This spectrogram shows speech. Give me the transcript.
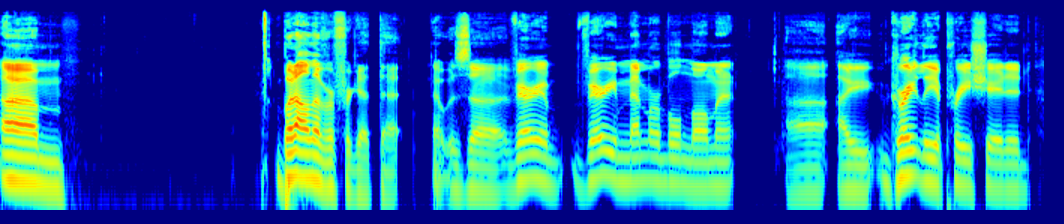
Um, But I'll never forget that. That was a very, very memorable moment. Uh, I greatly appreciated –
